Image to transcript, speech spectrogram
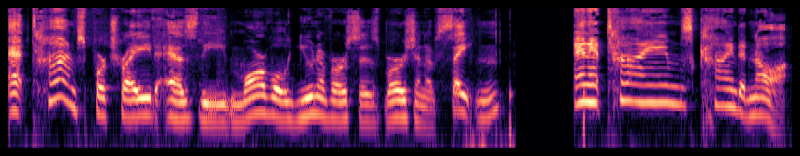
at times portrayed as the Marvel Universe's version of Satan, and at times kinda not.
